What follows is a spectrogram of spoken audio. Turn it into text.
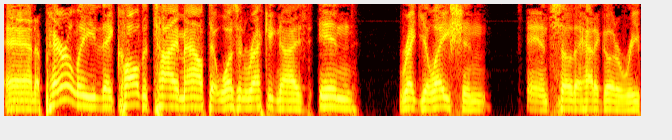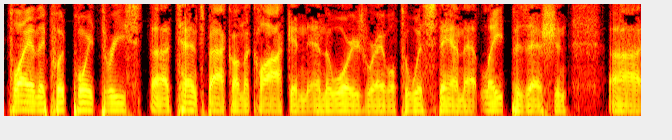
and apparently they called a timeout that wasn't recognized in regulation, and so they had to go to replay and they put point three uh, tenths back on the clock, and, and the Warriors were able to withstand that late possession. Uh,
